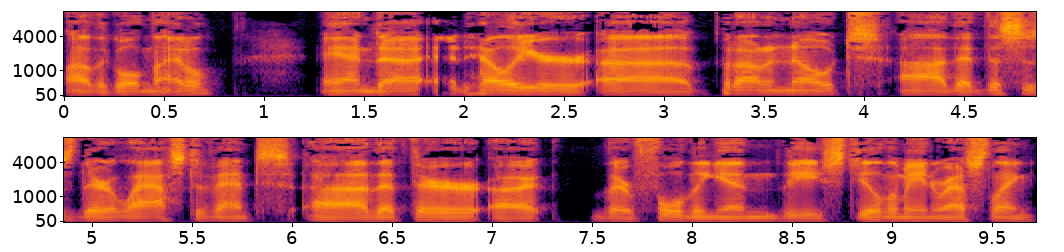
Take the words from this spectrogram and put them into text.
uh, the Golden Idol, and uh, Ed Hellier uh, put out a note uh, that this is their last event that they're they're folding in the Steel Domain Wrestling,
